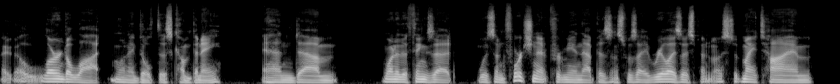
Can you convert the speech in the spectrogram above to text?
I learned a lot when I built this company. And um, one of the things that was unfortunate for me in that business was I realized I spent most of my time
